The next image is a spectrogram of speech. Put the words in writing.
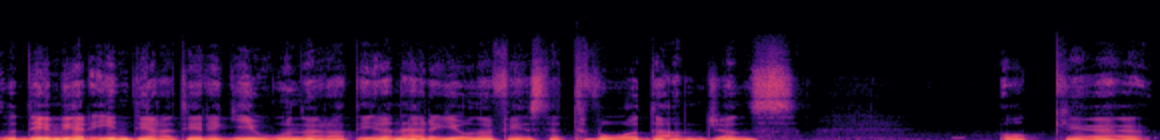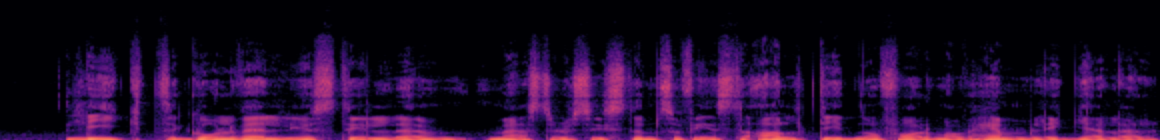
Och det är mer indelat i regioner. Att i den här regionen finns det två dungeons. Och eh, likt Golvellius till eh, Master System så finns det alltid någon form av hemlig eller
